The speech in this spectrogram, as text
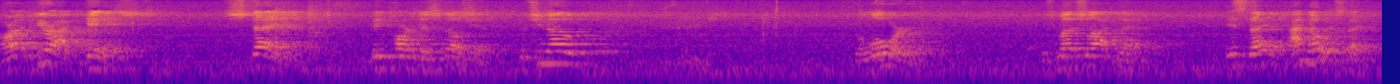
All right? You're our guest. Stay. Be part of this fellowship. But you know, the Lord is much like that. It's there. I know it's there.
